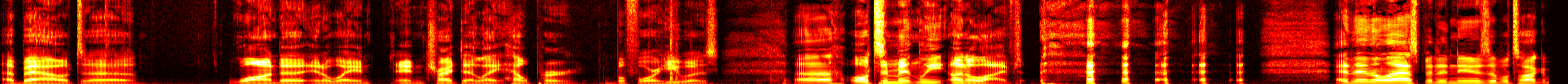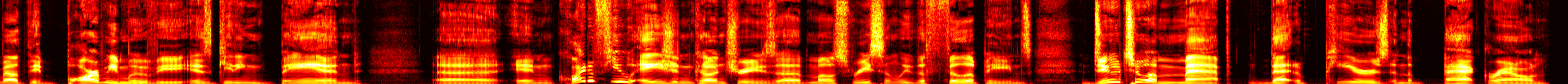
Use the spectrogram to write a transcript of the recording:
about uh Wanda in a way and, and tried to like help her before he was uh, ultimately unalived. and then the last bit of news that we'll talk about the Barbie movie is getting banned uh, in quite a few Asian countries, uh, most recently the Philippines, due to a map that appears in the background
